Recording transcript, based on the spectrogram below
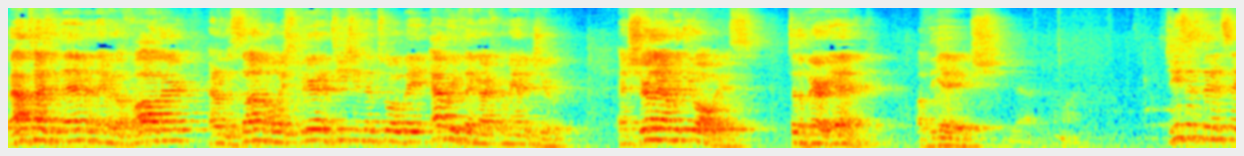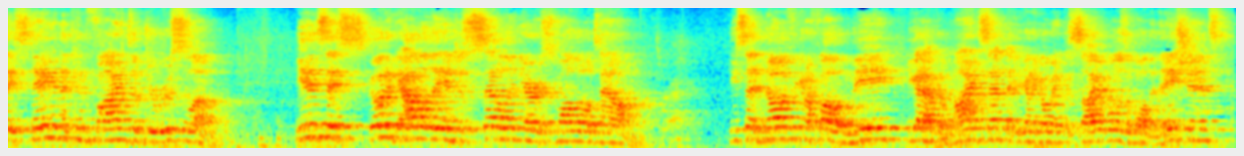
baptizing them in the name of the Father, and of the Son, and the Holy Spirit, and teaching them to obey everything I've commanded you. And surely I'm with you always, to the very end of the age. Yeah. Come on. Jesus didn't say, stay in the confines of Jerusalem. He didn't say, go to Galilee and just settle in your small little town. Right. He said, no, if you're going to follow me, you got to have the mindset that you're going to go make disciples of all the nations,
